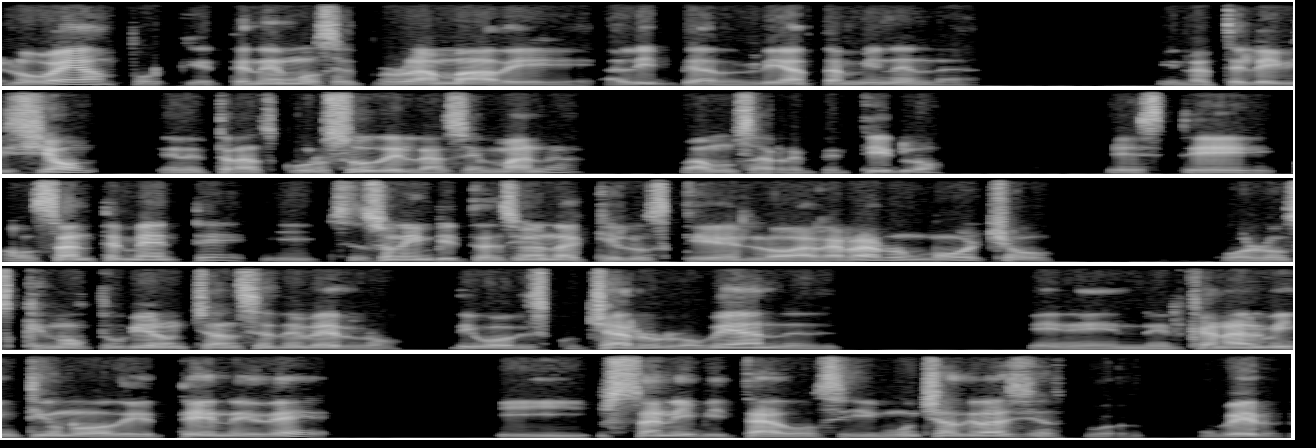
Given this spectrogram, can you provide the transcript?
lo vean porque tenemos el programa de Alimpia Realidad también en la, en la televisión en el transcurso de la semana, vamos a repetirlo, este, constantemente y pues, es una invitación a que los que lo agarraron mucho o los que no tuvieron chance de verlo, digo, de escucharlo, lo vean en, el canal 21 de TND y pues, están invitados y muchas gracias por ver,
